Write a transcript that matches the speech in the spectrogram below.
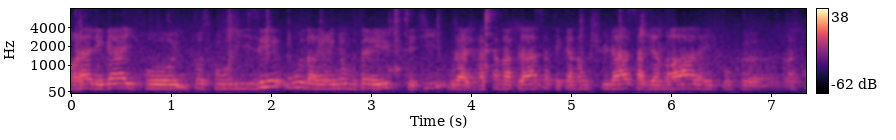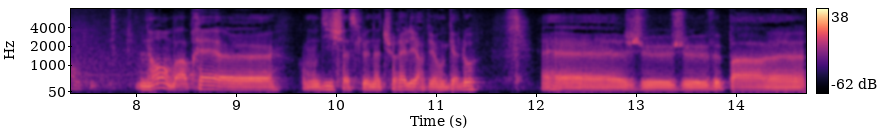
voilà les gars, il faut, il faut se mobiliser ou dans les réunions que vous avez eues, tu t'es dit oula, je reste à ma place, ça fait qu'un an que je suis là, ça viendra, là il faut que je reste tranquille Non, bah après, euh, comme on dit, chasse le naturel, il revient au galop. Euh, je ne veux pas euh,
